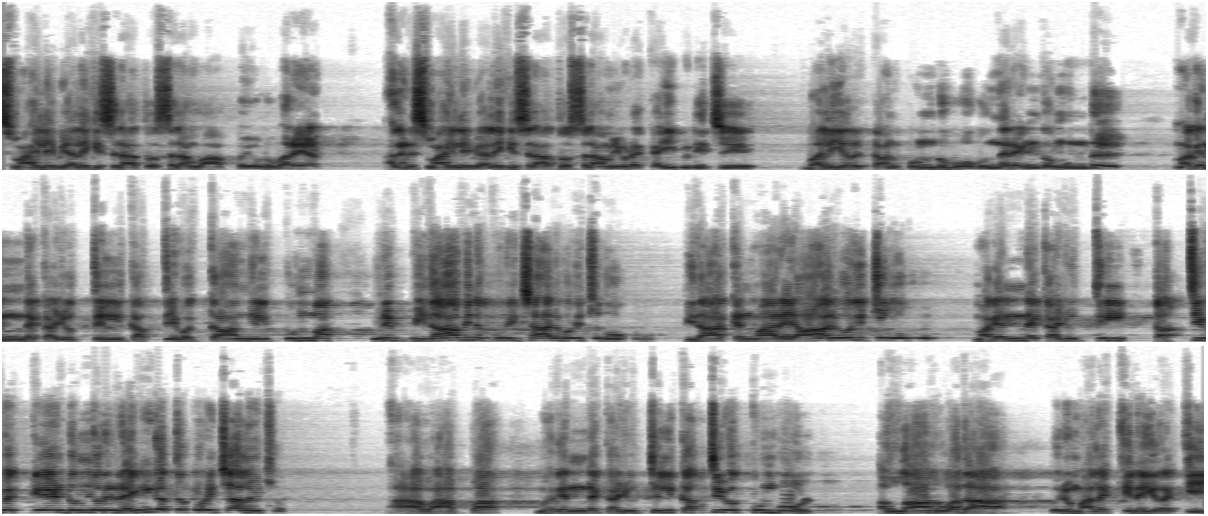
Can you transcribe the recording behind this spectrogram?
ഇസ്മായിൽ നബി അലഹി സ്വലാത്തു വസ്സലാം വാപ്പയോട് പറയാണ്. അങ്ങനെ ഇസ്മായിൽ നബി അലഹി സ്വലാത്തു വസ്സലാമയുടെ കൈ പിടിച്ച് ബലിയെറുക്കാൻ കൊണ്ടുപോകുന്ന രംഗമുണ്ട്. മകന്റെ കഴുത്തിൽ കത്തി വെക്കാൻ നിൽക്കുന്ന ഒരു പിതാവിനെ കുറിച്ച് ആലോചിച്ചു നോക്കൂ. പിതാക്കന്മാരെ ആലോചിച്ചു നോക്കൂ. മകന്റെ കഴുത്തിൽ കത്തിവെക്കേണ്ടുന്ന ഒരു രംഗത്തെ കുറിച്ച് ആലോചിച്ചു. ആ വാപ്പ മകന്റെ കഴുത്തിൽ കത്തിവെക്കുമ്പോൾ അള്ളാഹു അതാ ഒരു മലക്കിനെ ഇറക്കി.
